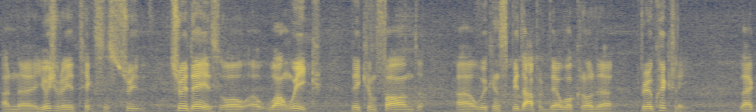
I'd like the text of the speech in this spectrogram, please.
and uh, usually it takes three, three days or uh, one week. They can find, uh, we can speed up their workload very quickly. Like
